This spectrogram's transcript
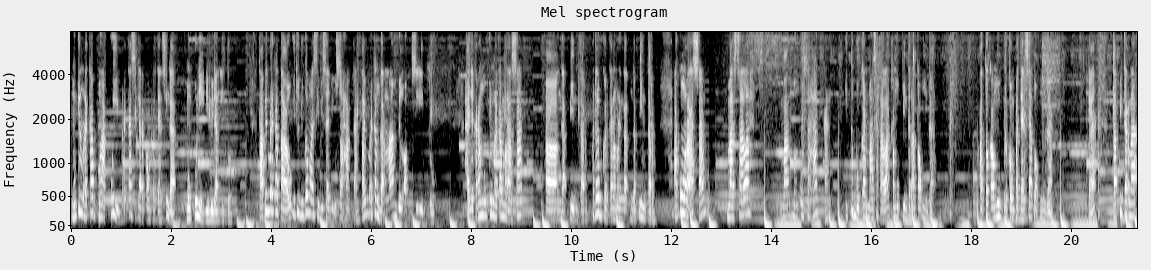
mungkin mereka mengakui mereka secara kompetensi nggak mumpuni di bidang itu. Tapi mereka tahu itu juga masih bisa diusahakan. Tapi mereka nggak ngambil opsi itu. Hanya karena mungkin mereka merasa uh, nggak pintar. Padahal bukan karena mereka nggak pintar. Aku ngerasa masalah mengusahakan itu bukan masalah kamu pintar atau enggak, atau kamu berkompetensi atau enggak, ya. Tapi karena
